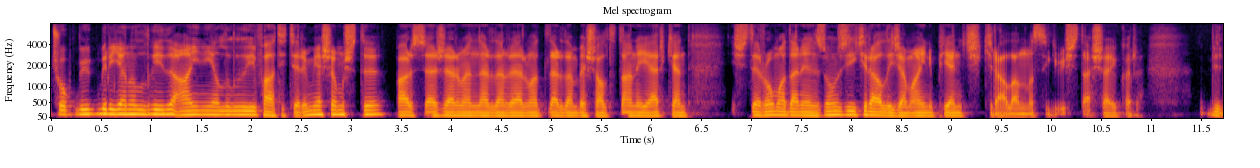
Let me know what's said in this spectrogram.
çok büyük bir yanılgıydı. Aynı yanılgıyı Fatih Terim yaşamıştı. Paris Saint Germain'lerden Real Madrid'lerden 5-6 tane yerken işte Roma'dan Enzonzi'yi kiralayacağım. Aynı Pjanic kiralanması gibi işte aşağı yukarı. Bir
